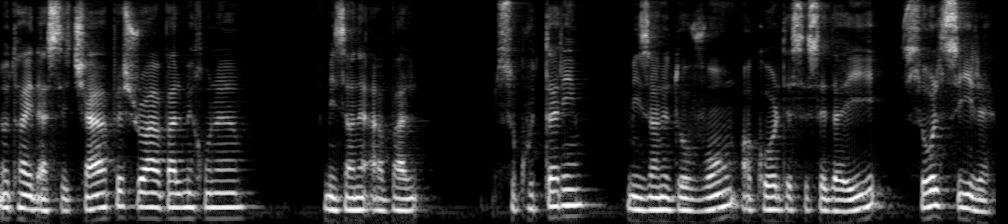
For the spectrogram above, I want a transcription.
نوتای دست چپش رو اول می‌خونم. میزان اول سکوت داریم. میزان دوم آکورد سه صدایی. سل سیره.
